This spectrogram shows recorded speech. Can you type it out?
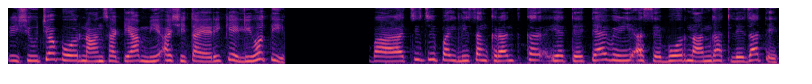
रिशूच्या बोरनानसाठी आम्ही अशी तयारी केली होती. बाळाची जी पहिली संक्रांत क- येते त्यावेळी असे बोरनान घातले जाते.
